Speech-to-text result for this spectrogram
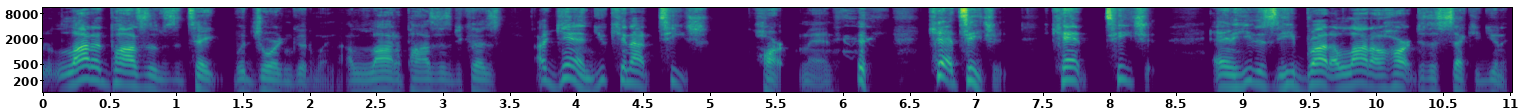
a lot of positives to take with Jordan Goodwin. A lot of positives because again, you cannot teach heart, man. Can't teach it. Can't teach it. And he just he brought a lot of heart to the second unit.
